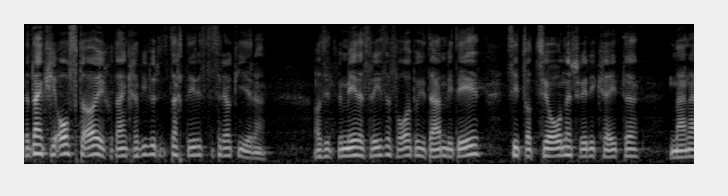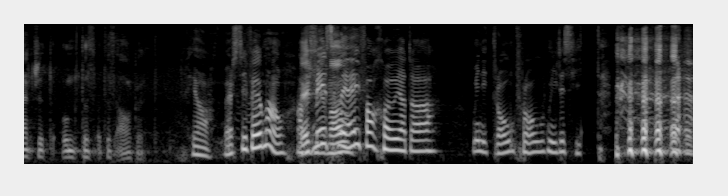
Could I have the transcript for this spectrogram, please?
dann denke ich oft an euch und denke, wie würdet ihr jetzt das reagieren? Also bei mir ein riesen Vorbild in dem, wie ihr Situationen, Schwierigkeiten managt und das, das angeht. Ja, merci vielmals. Also merci mir ist es ein einfach, weil ja da meine Traumfrau auf meiner Seite.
